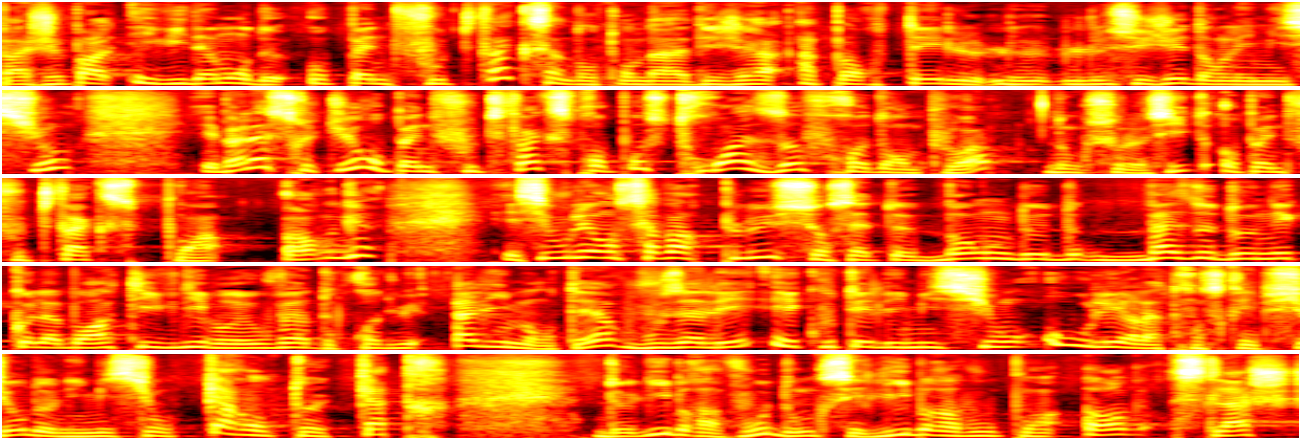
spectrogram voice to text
Bah, je parle évidemment de Open Food Facts, hein, dont on a déjà apporté le, sujet dans l'émission. Et ben la structure Open Food Facts propose trois offres d'emploi, donc sur le site openfoodfacts.org. Et si vous voulez en savoir plus sur cette banque de, base de données collaborative libre et ouverte de produits alimentaires, vous allez écouter l'émission ou lire la transcription de l'émission 44 de Libre à vous. Donc c'est libreavou.org slash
